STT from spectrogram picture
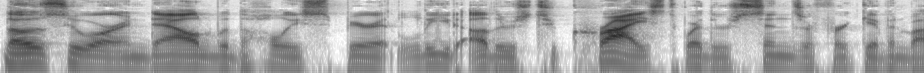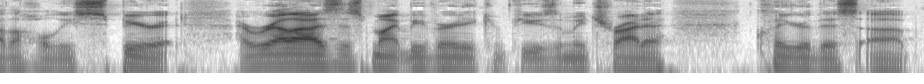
Those who are endowed with the Holy Spirit lead others to Christ where their sins are forgiven by the Holy Spirit. I realize this might be very confusing. Let me try to clear this up.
